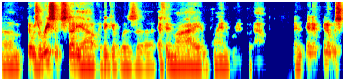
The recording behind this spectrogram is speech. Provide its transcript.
Um, there was a recent study out, I think it was uh, FMI and PlanGrid put out and, and, it, and it was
